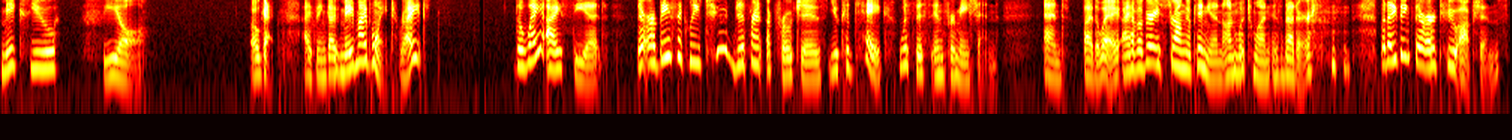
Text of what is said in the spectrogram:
makes you feel. Okay, I think I've made my point, right? The way I see it, there are basically two different approaches you could take with this information. And by the way, I have a very strong opinion on which one is better. but I think there are two options.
